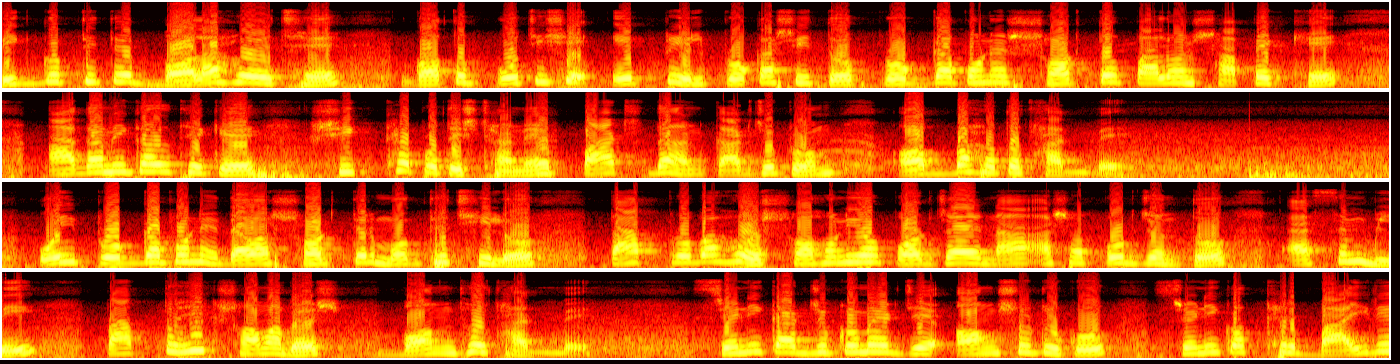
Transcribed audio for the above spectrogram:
বিজ্ঞপ্তিতে বলা হয়েছে গত পঁচিশে এপ্রিল প্রকাশিত প্রজ্ঞাপনের শর্ত পালন সাপেক্ষে আগামীকাল থেকে শিক্ষা প্রতিষ্ঠানে পাঠদান কার্যক্রম অব্যাহত থাকবে। ওই প্রজ্ঞাপনে দেওয়া শর্তের মধ্যে ছিল, তাপপ্রবাহ সহনীয় পর্যায়ে না আসা পর্যন্ত অ্যাসেম্বলি প্রাত্যহিক সমাবেশ বন্ধ থাকবে। শ্রেণি কার্যক্রমের যে অংশটুকু শ্রেণীকক্ষের বাইরে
